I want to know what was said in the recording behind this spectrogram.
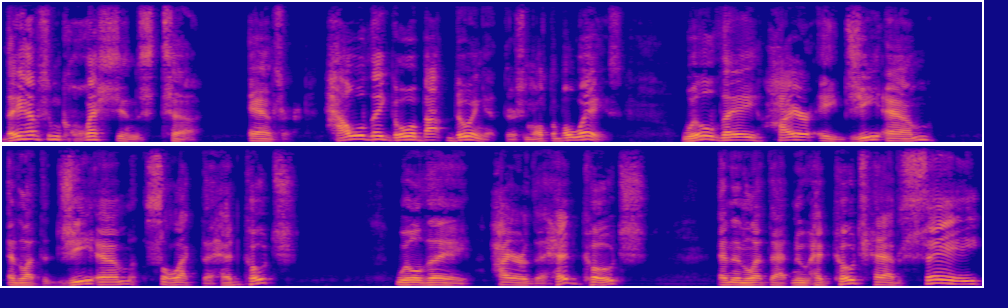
they have some questions to answer. How will they go about doing it? There's multiple ways. Will they hire a GM and let the GM select the head coach? Will they hire the head coach and then let that new head coach have say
